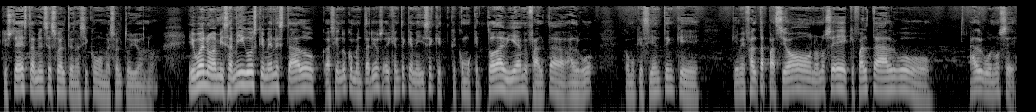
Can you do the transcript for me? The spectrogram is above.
que ustedes también se suelten, así como me suelto yo, ¿no? Y bueno, a mis amigos que me han estado haciendo comentarios, hay gente que me dice que, como que todavía me falta algo, como que sienten que, que me falta pasión, o no sé, que falta algo, algo, no sé.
